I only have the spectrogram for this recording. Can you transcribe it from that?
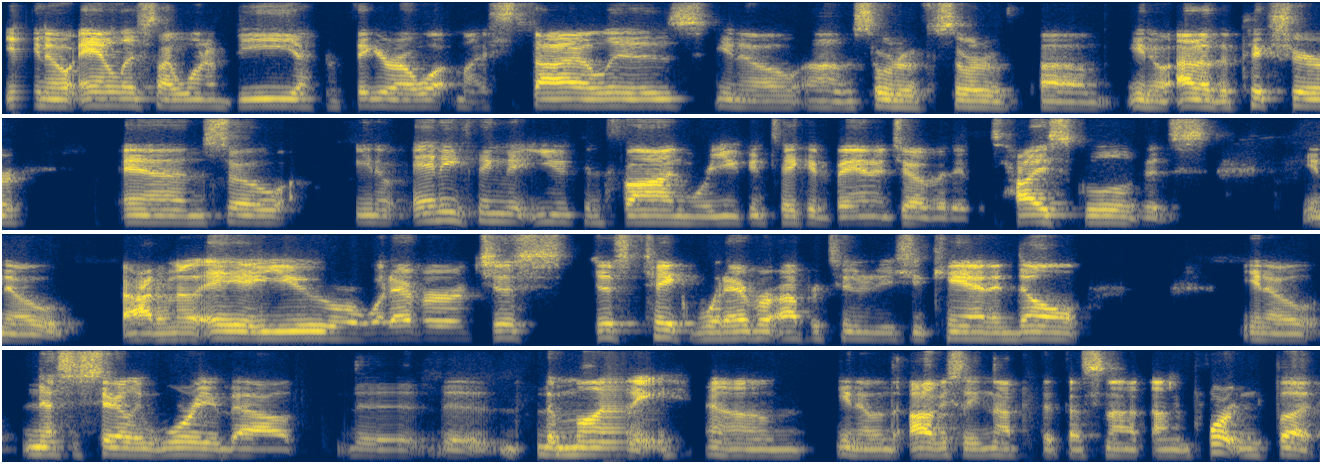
you know analyst I want to be. I can figure out what my style is. You know, um, sort of sort of um, you know out of the picture. And so you know anything that you can find where you can take advantage of it. If it's high school, if it's you know I don't know AAU or whatever, just just take whatever opportunities you can and don't you know necessarily worry about the the the money. Um, you know, obviously not that that's not unimportant, but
